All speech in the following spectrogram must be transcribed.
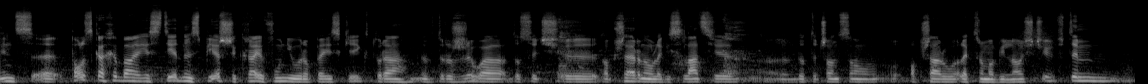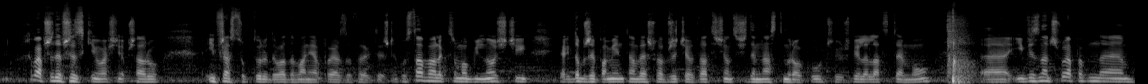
Więc e, Polska chyba jest jednym z pierwszych krajów Unii Europejskiej, która wdrożyła dosyć e, obszerną legislację e, dotyczącą obszaru elektromobilności, w tym chyba przede wszystkim właśnie obszaru infrastruktury do ładowania pojazdów elektrycznych. Ustawa o elektromobilności, jak dobrze pamiętam, weszła w życie w 2017 roku, czy już wiele lat temu i wyznaczyła pewne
